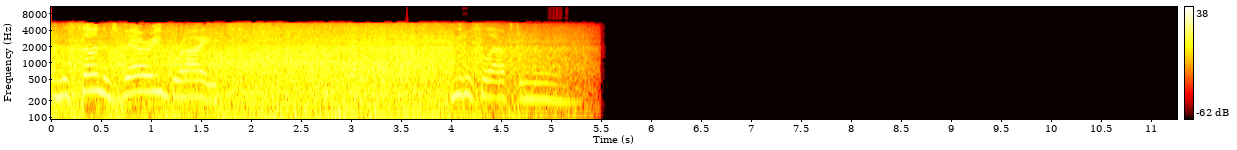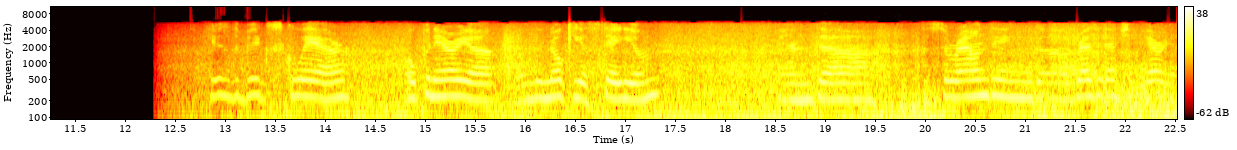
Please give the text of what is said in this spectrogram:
And the sun is very bright. Beautiful afternoon. Here's the big square, open area of the Nokia Stadium and uh, the surrounding uh, residential area.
